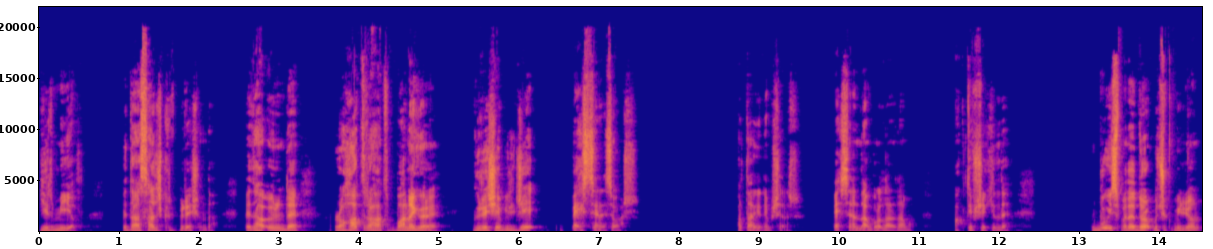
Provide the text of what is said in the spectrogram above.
20 yıl. Ve daha sadece 41 yaşında. Ve daha önünde rahat rahat bana göre güreşebileceği 5 senesi var. Hatta yine bir şeyler. 5 sene daha buralarda ama. Aktif şekilde. Bu isme de 4,5 milyon.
